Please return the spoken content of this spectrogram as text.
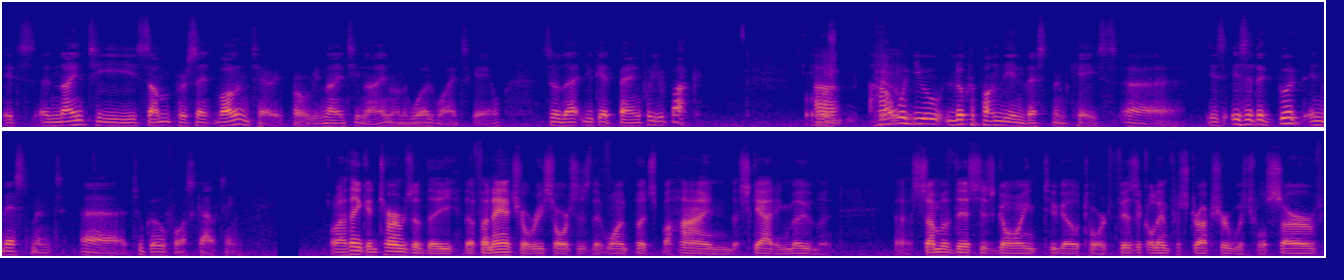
it's a 90 some percent voluntary, probably 99 on a worldwide scale, so that you get bang for your buck. Well, uh, how would you look upon the investment case? Uh, is, is it a good investment uh, to go for scouting? Well, I think in terms of the, the financial resources that one puts behind the scouting movement, uh, some of this is going to go toward physical infrastructure, which will serve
